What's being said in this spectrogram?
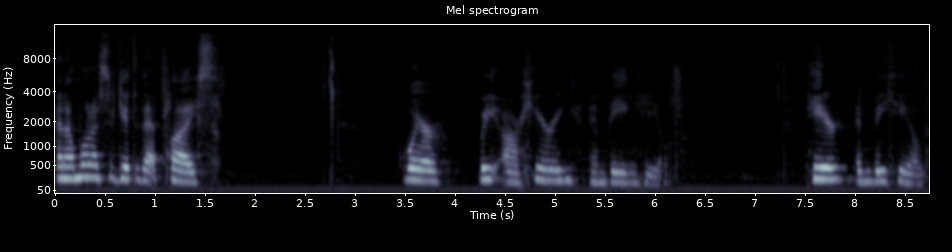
And I want us to get to that place where we are hearing and being healed. Hear and be healed.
